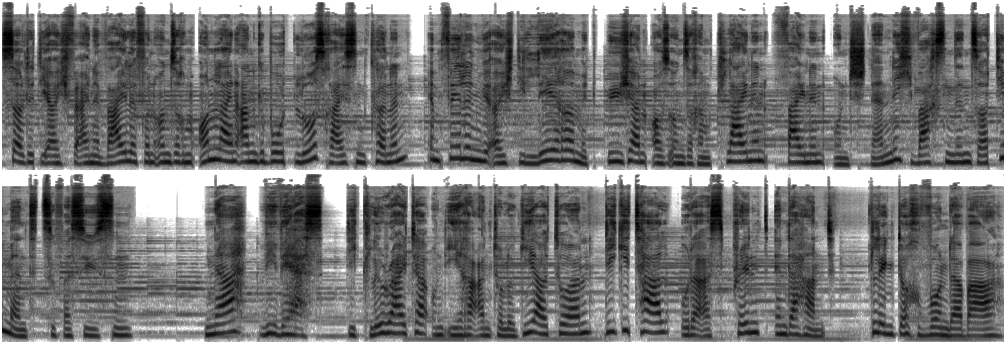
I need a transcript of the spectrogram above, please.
Solltet ihr euch für eine Weile von unserem Online-Angebot losreißen können, empfehlen wir euch die Lehre mit Büchern aus unserem kleinen, feinen und ständig wachsenden Sortiment zu versüßen. Na, wie wär's? Die Cluewriter und ihre Anthologieautoren digital oder als Print in der Hand. Klingt doch wunderbar.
